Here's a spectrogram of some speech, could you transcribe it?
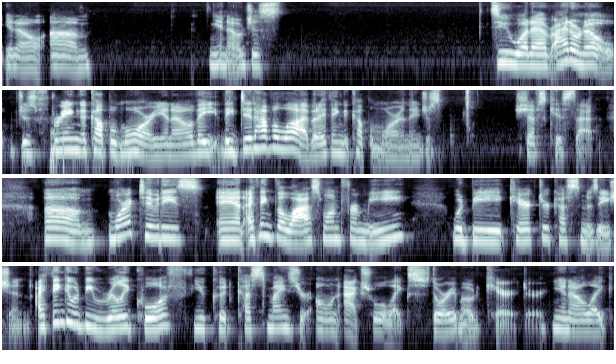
you know, um, you know, just do whatever. I don't know. Just bring a couple more, you know. They they did have a lot, but I think a couple more and they just chef's kiss that. Um, more activities, and I think the last one for me would be character customization. I think it would be really cool if you could customize your own actual like story mode character. You know, like.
